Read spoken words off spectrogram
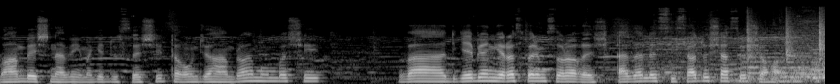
با هم بشنویم. اگه دوست داشتید تا اونجا همراهمون باشید. و دیگه بیان یه راست بریم سراغش. غزل 364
